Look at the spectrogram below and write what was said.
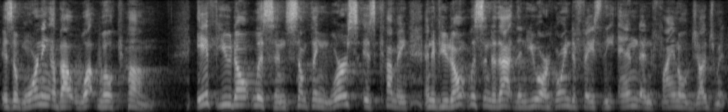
is a warning about what will come. If you don't listen, something worse is coming. And if you don't listen to that, then you are going to face the end and final judgment.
